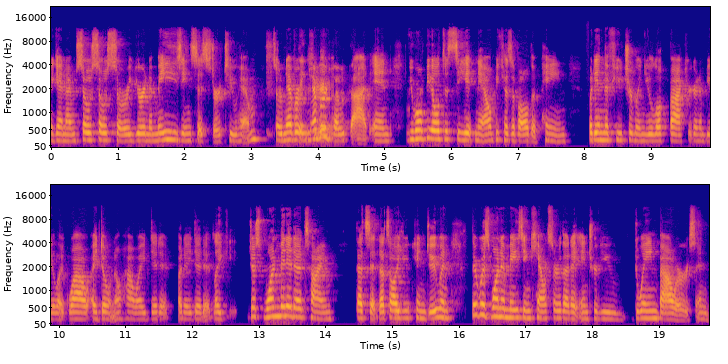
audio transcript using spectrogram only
again i'm so so sorry. You're an amazing sister to him. So never Thank never doubt that. And you won't be able to see it now because of all the pain. But in the future when you look back you're going to be like wow i don't know how i did it but i did it. Like just one minute at a time that's it. That's all you can do. And there was one amazing counselor that I interviewed, Dwayne Bowers. And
